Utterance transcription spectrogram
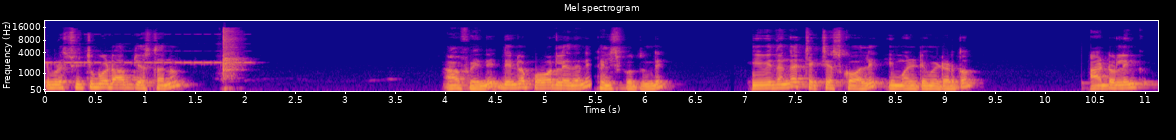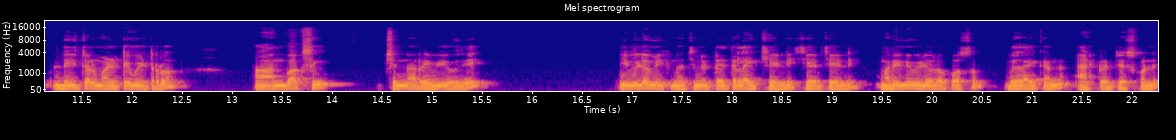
ఇప్పుడు స్విచ్ బోర్డ్ ఆఫ్ చేస్తాను. ఆఫ్ అయింది. దీంట్లో పవర్ లేదని తెలిసిపోతుంది. ఈ విధంగా చెక్ చేసుకోవాలి ఈ మల్టీమీటర్తో. Auto link digital multimeter unboxing చిన్న రివ్యూ ఇది. ఈ వీడియో మీకు నచ్చినట్టయితే లైక్ చేయండి షేర్ చేయండి. మరిన్ని వీడియోల కోసం బెల్ ఐకాన్ని యాక్టివేట్ చేసుకోండి.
